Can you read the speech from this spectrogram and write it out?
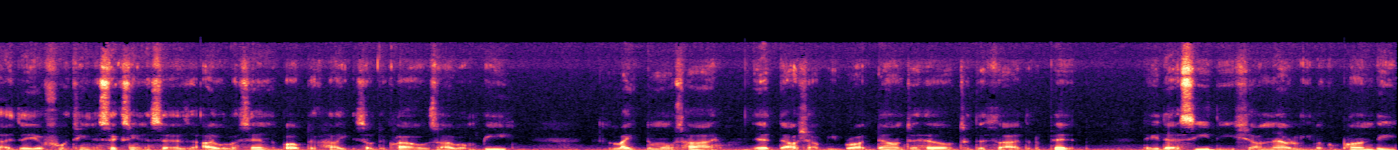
Isaiah 14 and 16 It says, I will ascend above the heights of the clouds, I will be like the Most High. Yet thou shalt be brought down to hell to the side of the pit. They that see thee shall narrowly look upon thee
